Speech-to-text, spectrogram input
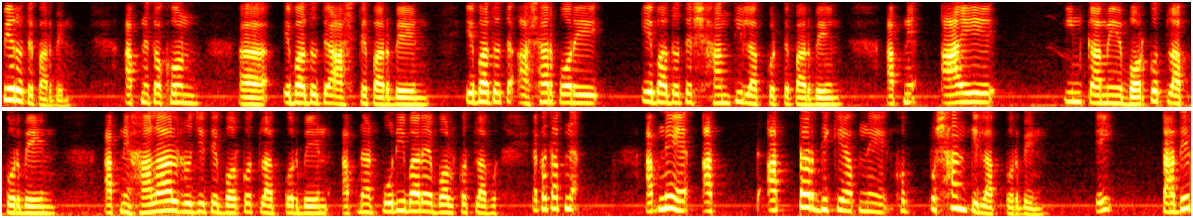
পেরোতে পারবেন। আপনি তখন এবাদতে আসতে পারবেন, এবাদতে আসার পরে এবাদতে শান্তি লাভ করতে পারবেন, আপনি আয়ে ইনকামে বরকত লাভ করবেন, আপনি হালাল রুজিতে বরকত লাভ করবেন, আপনার পরিবারে বরকত লাভ এক কথা আপনি আপনি আত- আত্মার দিকে আপনি খুব প্রশান্তি লাভ করবেন। এই তাদের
